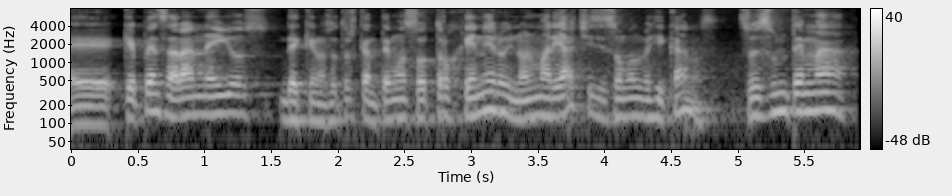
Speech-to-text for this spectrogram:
Eh, ¿Qué pensarán ellos de que nosotros cantemos otro género y no el mariachi si somos mexicanos? Eso es un tema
